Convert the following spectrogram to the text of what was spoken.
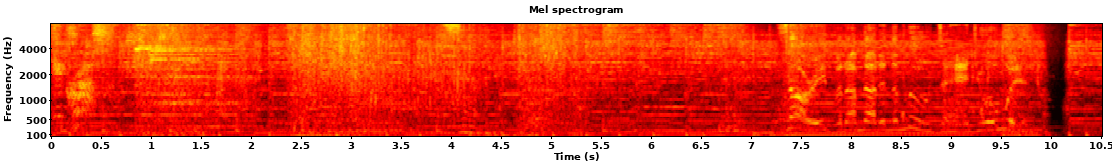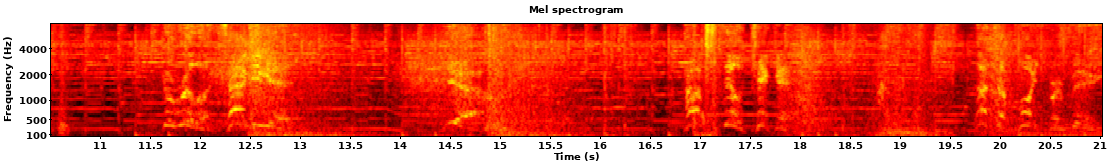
Get crushed! Sorry, but I'm not in the mood to hand you a win. Gorilla tagging in! Yeah! I'm still kicking! That's a point for me!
